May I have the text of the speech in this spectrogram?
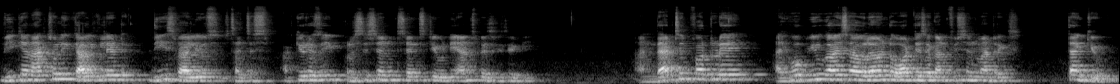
we can actually calculate these values such as accuracy, precision, sensitivity and specificity. And that's it for today. I hope you guys have learned what is a confusion matrix. Thank you.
